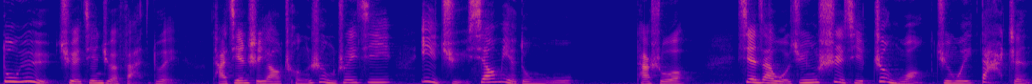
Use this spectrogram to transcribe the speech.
杜预却坚决反对，他坚持要乘胜追击，一举消灭东吴。他说：“现在我军士气正旺，军威大振，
